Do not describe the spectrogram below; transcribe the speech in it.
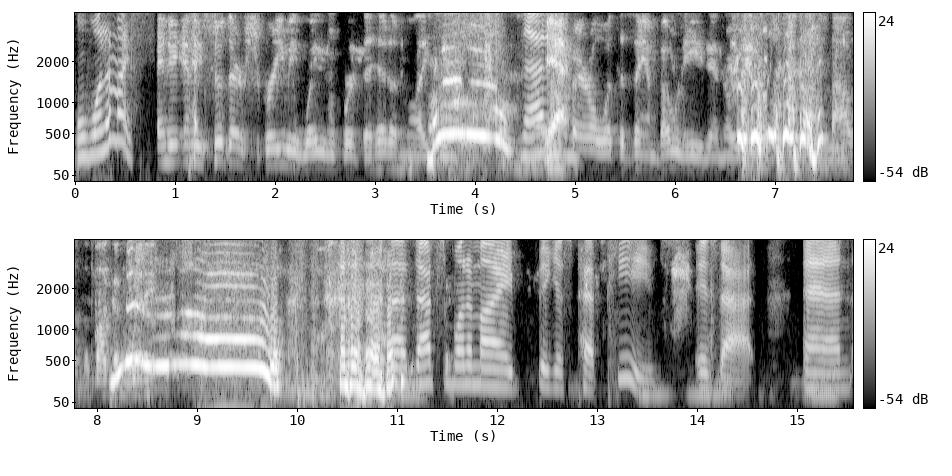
Well one of my f- and, he, and he stood there screaming waiting for it to hit him like that yeah. Farrell with the zamboni and out of the bucket that, that's one of my biggest pet peeves is that and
